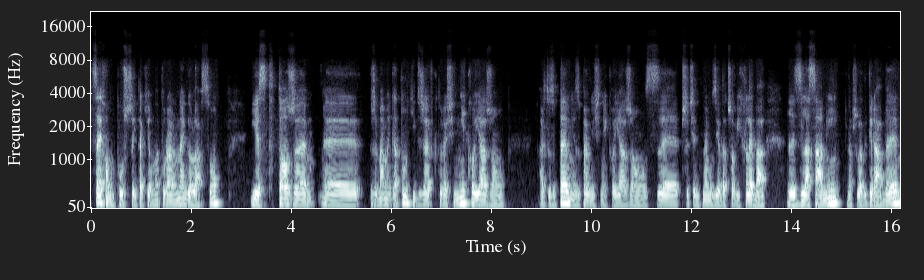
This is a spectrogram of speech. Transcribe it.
cechą puszczy i takiego naturalnego lasu jest to, że, yy, że mamy gatunki drzew, które się nie kojarzą ale to zupełnie, zupełnie się nie kojarzą z przeciętnemu zjadaczowi chleba z lasami, na przykład graby,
